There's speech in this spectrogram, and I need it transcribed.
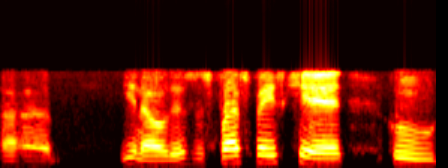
Uh, you know, this is fresh faced kid who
